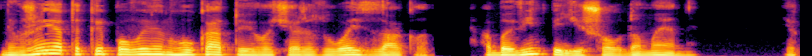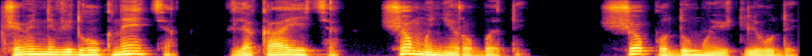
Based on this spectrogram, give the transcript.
Невже я таки повинен гукати його через увесь заклад, аби він підійшов до мене? Якщо він не відгукнеться, злякається, що мені робити? Що подумають люди?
